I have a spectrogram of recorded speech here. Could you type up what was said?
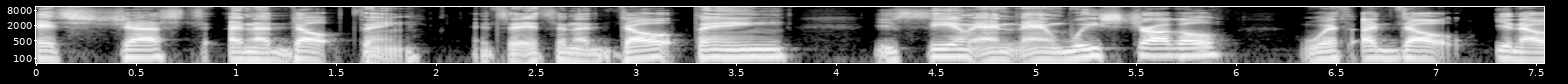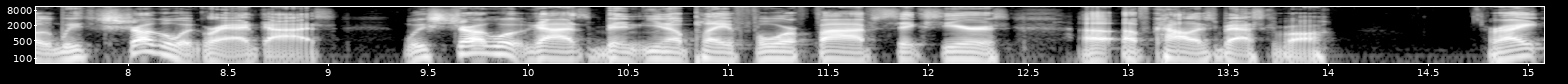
It's just an adult thing. It's it's an adult thing. You see them, and and we struggle with adult. You know, we struggle with grad guys we struggle with guys been you know play four, five, six years uh, of college basketball, right?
